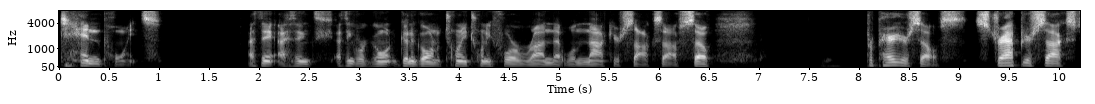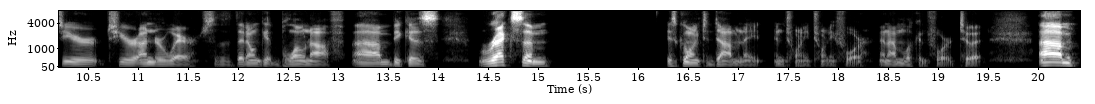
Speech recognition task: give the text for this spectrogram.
10 points. I think I think I think we're going going to go on a 2024 run that will knock your socks off. So prepare yourselves. Strap your socks to your to your underwear so that they don't get blown off. Um, because Wrexham is going to dominate in 2024, and I'm looking forward to it. Um,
